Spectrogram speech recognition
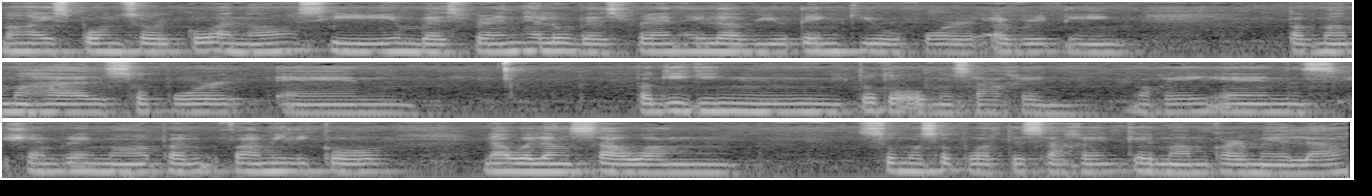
mga sponsor ko. Ano, si yung best friend. Hello, best friend. I love you. Thank you for everything. Pagmamahal, support, and pagiging totoo mo sa akin. Okay? And syempre, yung mga fam- family ko na walang sawang sumusuporta sa akin kay Ma'am Carmela.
